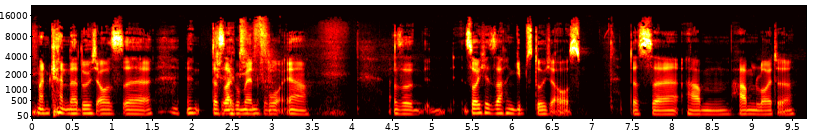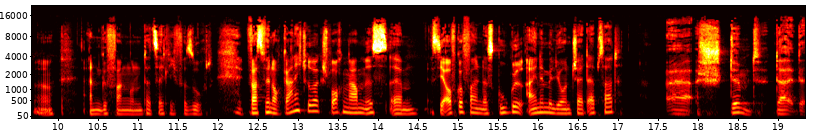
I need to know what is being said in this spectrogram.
man kann da durchaus äh, das Kreativ Argument vor, ja. Also solche Sachen gibt es durchaus. Das äh, haben, haben Leute äh, angefangen und tatsächlich versucht. Was wir noch gar nicht drüber gesprochen haben, ist, ähm, ist dir aufgefallen, dass Google eine Million Chat-Apps hat? Äh, stimmt. Da, da,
